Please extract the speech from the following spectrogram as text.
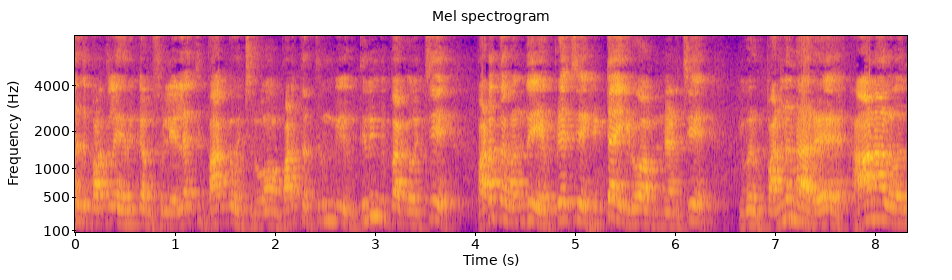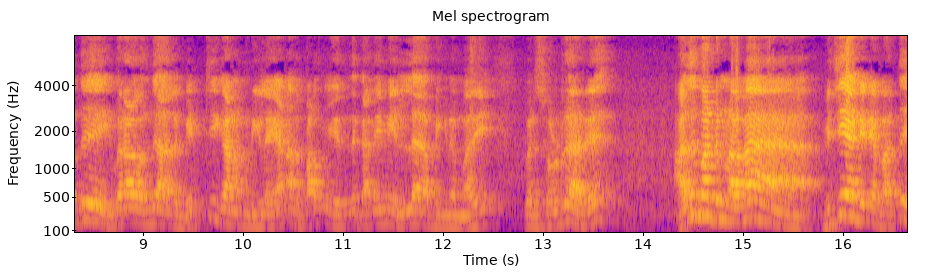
இந்த படத்தில் இருக்கு அப்படின்னு சொல்லி எல்லாத்தையும் பார்க்க வச்சுருவோம். படத்தை திரும்பி திரும்பி பார்க்க வச்சு படத்தை வந்து எப்படியாச்சும் ஹிட் ஆகிடுவோம் அப்படின்னு நினச்சி இவர் பண்ணினாரு. ஆனால் வந்து இவரால் வந்து அதில் வெற்றி காண முடியல. ஏன்னா அந்த படத்தில் எந்த கதையுமே இல்லை அப்படிங்கிற மாதிரி இவர் சொல்கிறாரு அது மட்டும் இல்லாமல் விஜய் ஆண்டனியை பார்த்து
